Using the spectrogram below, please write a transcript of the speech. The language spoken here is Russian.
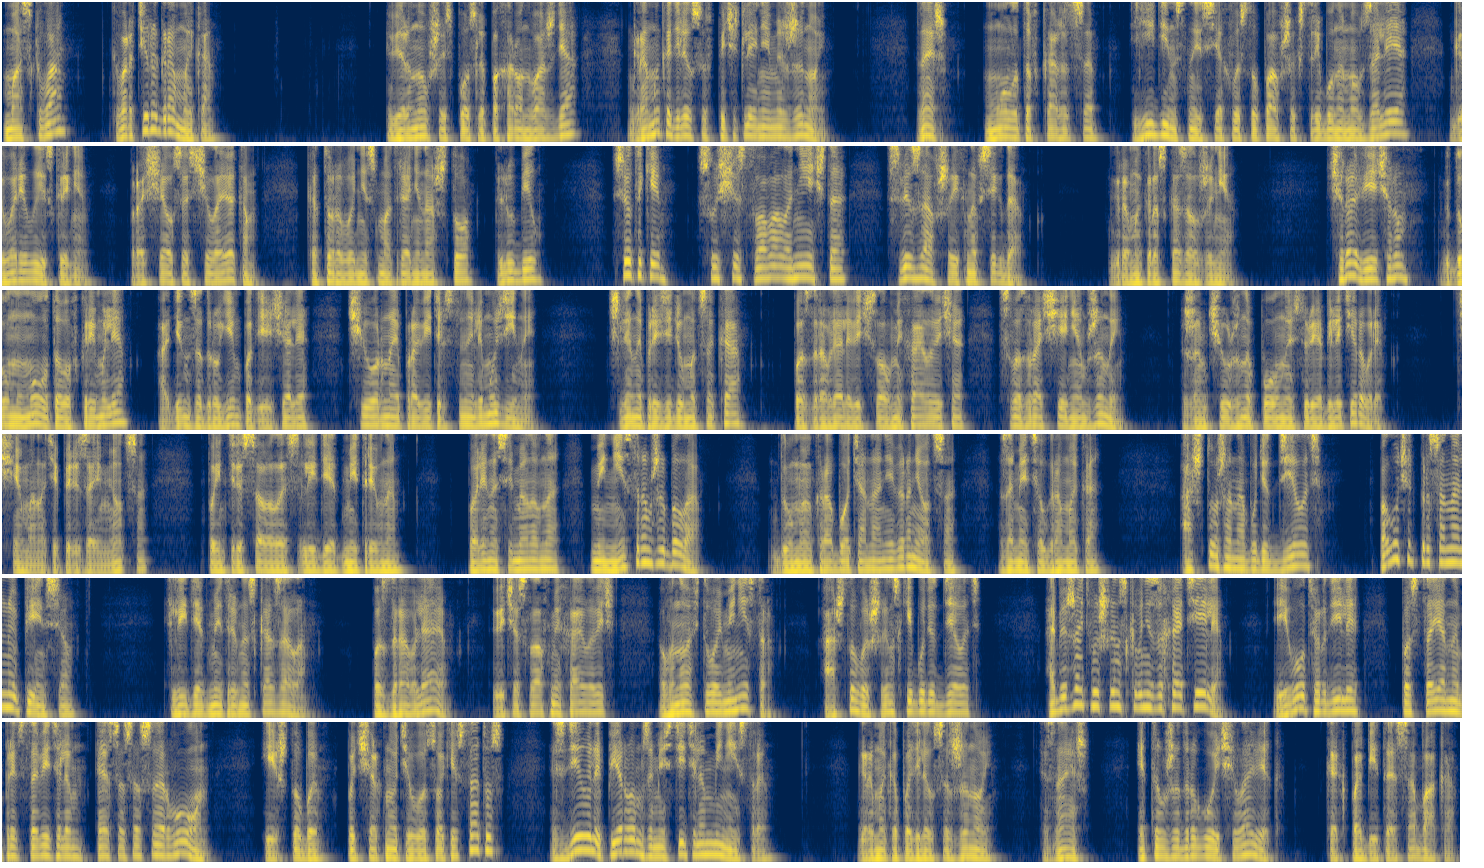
Москва, квартира Громыка. Вернувшись после похорон вождя, Громыко делился впечатлениями с женой. Знаешь, Молотов, кажется, единственный из всех выступавших с трибуны Мавзолея, говорил искренне, прощался с человеком, которого, несмотря ни на что, любил. Все-таки существовало нечто, связавшее их навсегда. Громыко рассказал жене. Вчера вечером к дому Молотова в Кремле один за другим подъезжали черные правительственные лимузины. Члены президиума ЦК поздравляли Вячеслава Михайловича с возвращением жены. Жемчужину полностью реабилитировали. Чем она теперь займется? Поинтересовалась Лидия Дмитриевна. Полина Семеновна министром же была. Думаю, к работе она не вернется, заметил Громыко. А что же она будет делать? Получит персональную пенсию. Лидия Дмитриевна сказала. Поздравляю, Вячеслав Михайлович вновь твой министр. А что Вышинский будет делать? Обижать Вышинского не захотели, его утвердили постоянным представителем СССР в ООН, и, чтобы подчеркнуть его высокий статус, сделали первым заместителем министра. Громыко поделился с женой. «Знаешь, это уже другой человек, как побитая собака».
